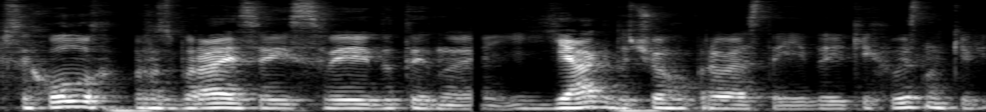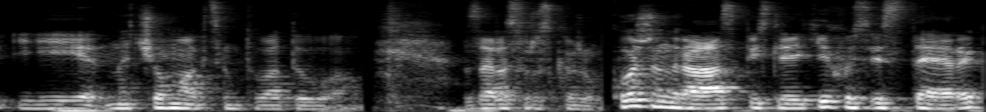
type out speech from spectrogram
психолог розбирається із своєю дитиною, як до чого привести її, до яких висновків і на чому акцентувати увагу. Зараз розкажу. Кожен раз після якихось істерик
